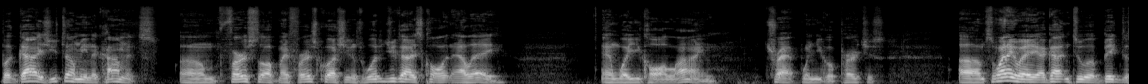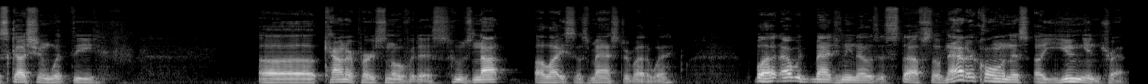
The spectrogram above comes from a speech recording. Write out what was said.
But guys, you tell me in the comments. Um, first off, my first question is, what did you guys call in LA, and what you call a line trap when you go purchase? Um, so anyway, I got into a big discussion with the uh, counterperson over this, who's not a licensed master, by the way. But I would imagine he knows his stuff. So now they're calling this a union trap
